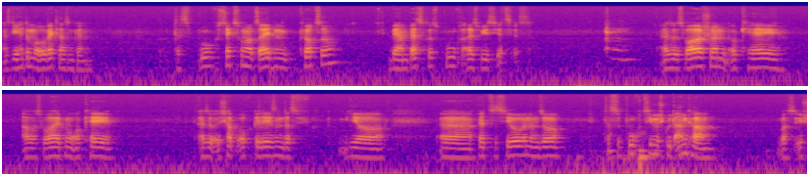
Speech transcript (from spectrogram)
Also die hätte man auch weglassen können. Das Buch 600 Seiten kürzer wäre ein besseres Buch, als wie es jetzt ist. Okay. Also es war schon okay, aber es war halt nur okay. Also ich habe auch gelesen, dass hier äh, Rezession und so, dass das Buch ziemlich gut ankam. Was ich,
